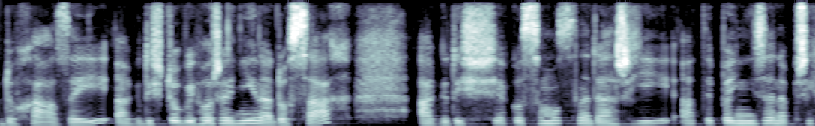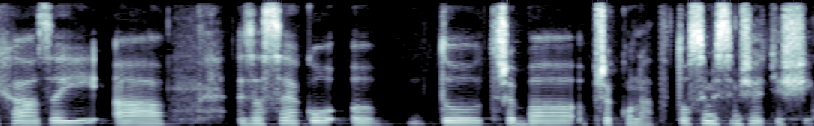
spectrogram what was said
docházejí a když to vyhoření na dosah a když jako se moc nedaří a ty peníze nepřicházejí a zase jako to třeba překonat. To si myslím, že je těžší.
